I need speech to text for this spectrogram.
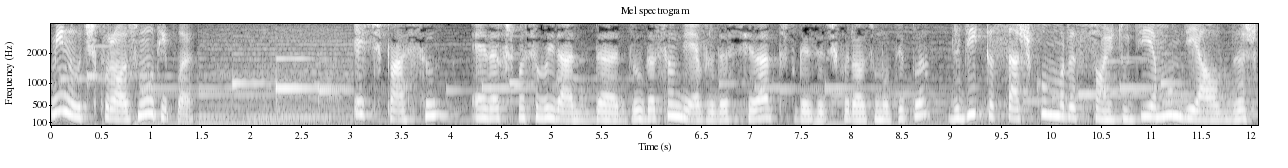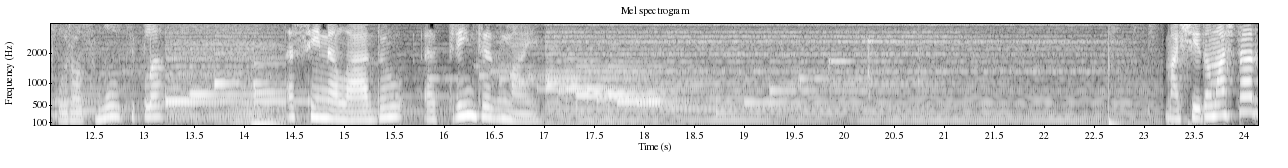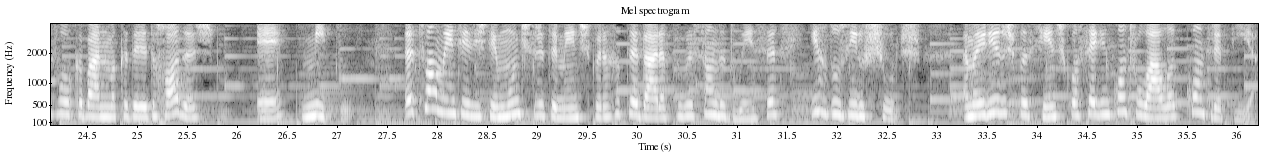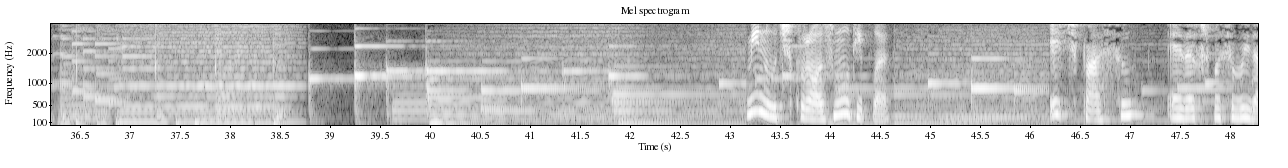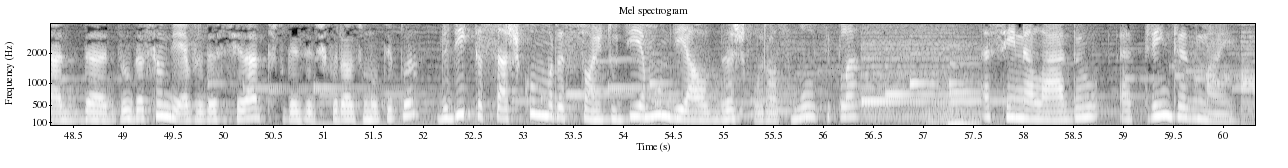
Minuto Esclerose Múltipla. Este espaço é da responsabilidade da Delegação de Évora da Sociedade Portuguesa de Esclerose Múltipla. Dedica-se às comemorações do Dia Mundial da Esclerose Múltipla. Assinalado a 30 de maio. Mais cedo ou mais tarde vou acabar numa cadeira de rodas? É mito. Atualmente existem muitos tratamentos para retardar a progressão da doença e reduzir os surtos. A maioria dos pacientes conseguem controlá-la com terapia. Minuto Esclerose Múltipla. Este espaço é da responsabilidade da Delegação de Évora da Sociedade Portuguesa de Esclerose Múltipla. Dedica-se às comemorações do Dia Mundial da Esclerose Múltipla assinalado a 30 de maio.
